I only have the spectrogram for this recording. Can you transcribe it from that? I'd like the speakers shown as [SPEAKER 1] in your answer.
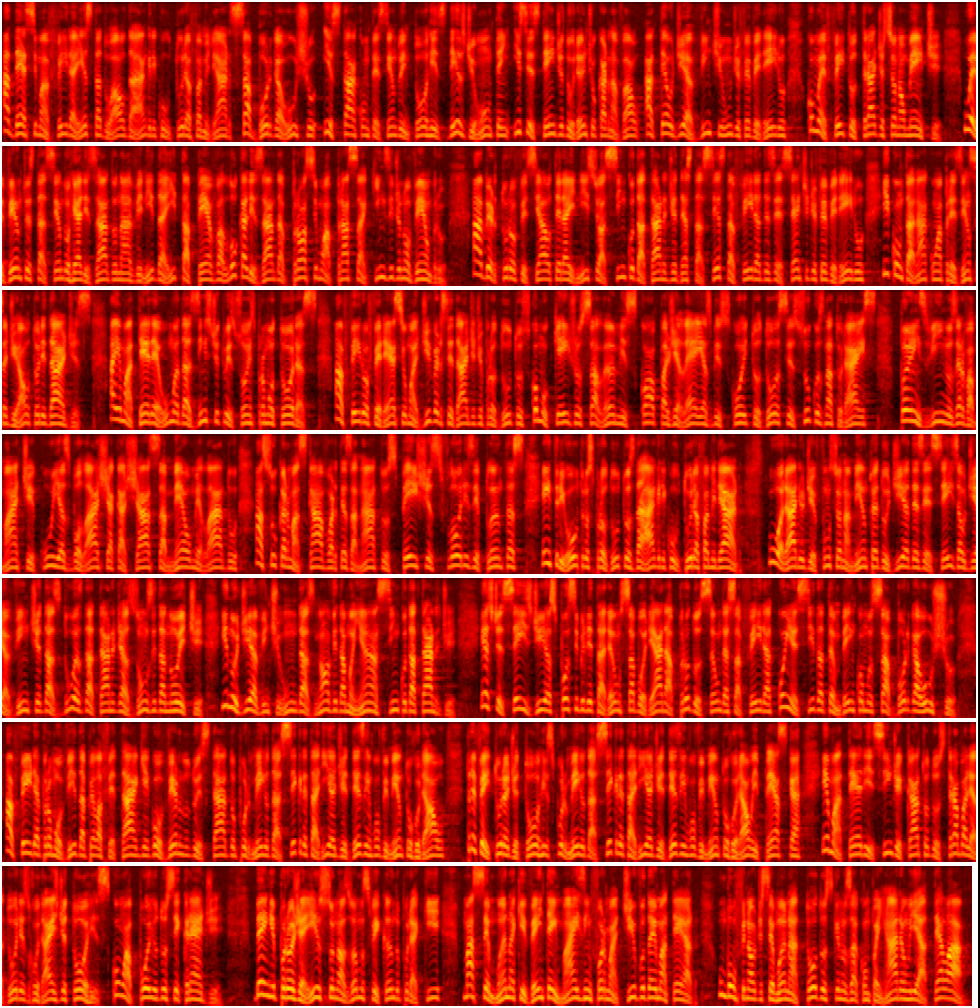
[SPEAKER 1] A décima Feira Estadual da Agricultura Familiar Sabor Gaúcho está acontecendo em Torres desde ontem e se estende durante o Carnaval até o dia 21 de fevereiro, como é feito tradicionalmente. O evento está sendo realizado na Avenida Itapeva, localizada próximo à Praça 15 de Novembro. A abertura oficial terá início às 5 da tarde desta sexta-feira, 17 de fevereiro, e contará com a presença de autoridades. A Emater é uma das instituições promotoras. A feira oferece uma diversidade de produtos como queijos, salames, copa, geleias, biscoito, doces, sucos naturais, pães, vinhos, erva mate, cuias, bolacha, cachaça, mel, melado, açúcar mascavo, artesanatos, peixes, flores e plantas, entre outros produtos da agricultura familiar. O horário de funcionamento é do dia 16 ao dia 20, das 2 da tarde às 11 da noite, e no dia 21, das 9 da manhã às 5 da tarde. Estes seis dias possibilitarão saborear a produção dessa feira, conhecida também como Sabor Gaúcho. A feira é promovida pela FETAG, Governo do Estado, por meio da Secretaria de Desenvolvimento Rural, Prefeitura de Torres, por meio da Secretaria de Desenvolvimento Rural e Pesca, Emater e Sindicato dos Trabalhadores Rurais de Torres, com apoio do Sicredi. Bem, e por hoje é isso, nós vamos ficando por aqui, mas semana que vem tem mais informativo da Emater. Um bom final de semana a todos que nos acompanharam e até lá!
